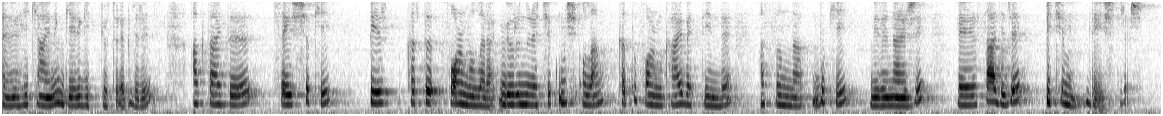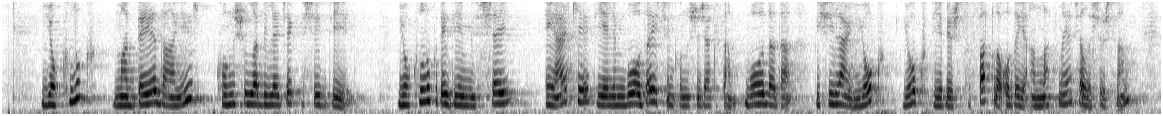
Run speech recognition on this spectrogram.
e, hikayenin geri git götürebiliriz. Aktardığı şey şu ki bir katı form olarak görünüre çıkmış olan katı formu kaybettiğinde aslında bu ki bir enerji e, sadece biçim değiştirir. Yokluk maddeye dair konuşulabilecek bir şey değil. Yokluk dediğimiz şey eğer ki diyelim bu oda için konuşacaksam bu odada bir şeyler yok, yok diye bir sıfatla odayı anlatmaya çalışırsam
